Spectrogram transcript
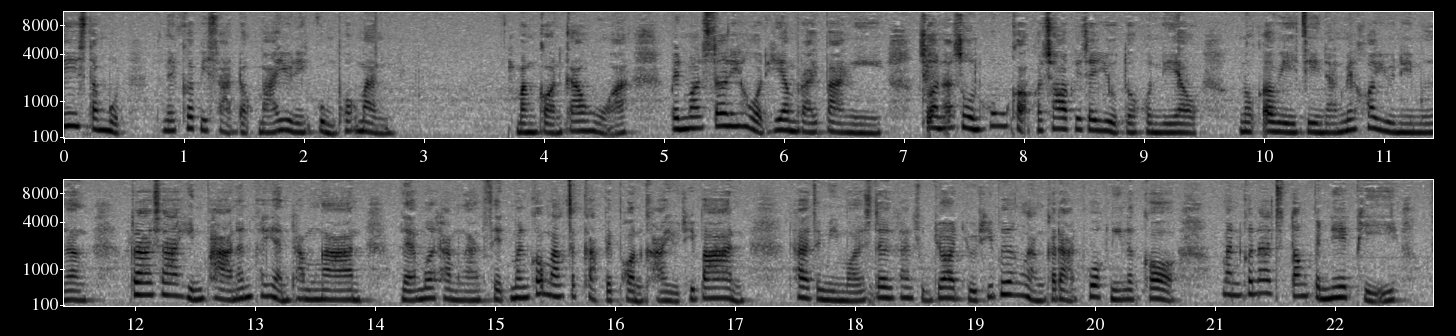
รี่สมุทรและก็ปีศาจดอกไม้อยู่ในกลุ่มพวกมัน มังกรก้าวหัว เป็นมอนสเตอร์ที่โหดเหี้ยมไร้ปาณี ส่วนอสูรหุ้มเกาะก็ชอบที่จะอยู่ตัวคนเดียว นกอวีจีนั้นไม่ค่อยอยู่ในเมือง ราชาหินผานั้นขยันทำงาน และเมื่อทำงานเสร็จมันก็มักจะกลับไปผ่อนคลายอยู่ที่บ้าน ถ้าจะมีมอนสเตอร์ขั้นสุดยอดอยู่ที่เบื้องหลังกระดาษพวกนี้แล้วก็ มันก็น่าจะต้องเป็นเนตรผี แฟ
